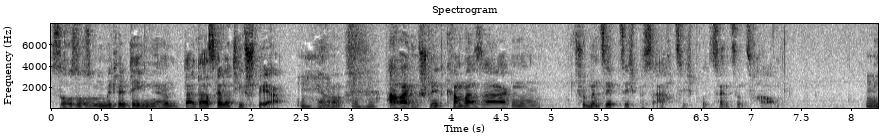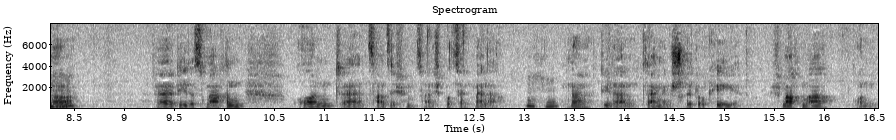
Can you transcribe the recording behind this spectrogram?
So, so, so ein Mittelding, äh, da, da ist relativ schwer. ja? Aber im Schnitt kann man sagen, 75 bis 80 Prozent sind Frauen ne, äh, die das machen und äh, 20, 25 Prozent Männer, ne, die dann sagen den Schritt, okay, ich mach mal und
